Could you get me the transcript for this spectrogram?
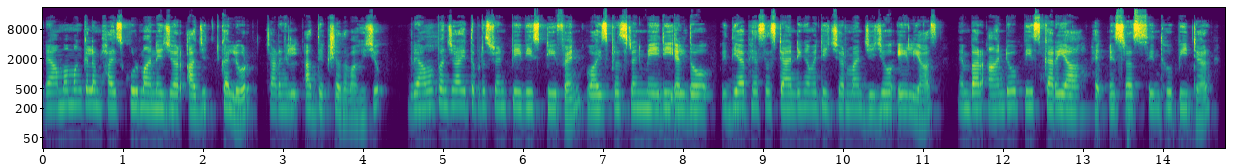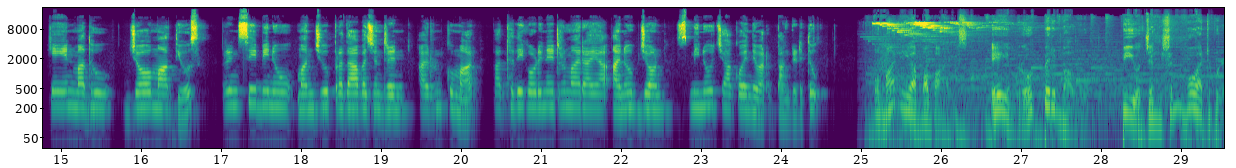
Ramamangalam high school manager Ajith Kallur ചടങ്ങിൽ അധ്യക്ഷത വഹിച്ചു. ഗ്രാമപഞ്ചായത്ത് president P V Stephen vice president Mary Eldo വിദ്യാഭ്യാസ standing committee chairman Jijo Elias member Ando പീസ് Kariya headmistress Sindhu Peter K N Madhu Jo Mathews Princy Binu Manju Prathapachandran Arunkumar പദ്ധതി കോർഡിനേറ്റർമാരായ അനൂപ് ജോൺ സ്മിനു ചാക്കോ എന്നിവർ പങ്കെടുത്തു. Omania mobiles A M road Perumbavoor P O junction Muvattupuzha.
